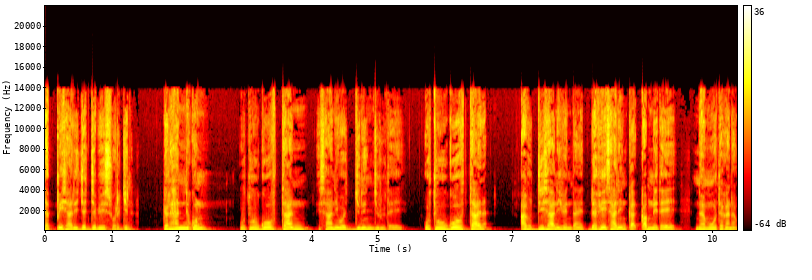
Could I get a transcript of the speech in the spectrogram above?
laphee isaanii jajjabeessu argina. Galaanni kun utuu gooftaan isaanii wajjin hin jiru ta'e utuu gooftaan abdii isaaniif hin taane dafee isaanii hin qaqqabne ta'e namoota kana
